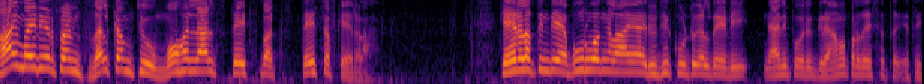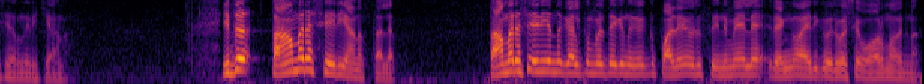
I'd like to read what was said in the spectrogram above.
Hi my dear friends welcome to Mohanlal states buds taste of Kerala കേരളത്തിന്റെ അപൂർവങ്ങളായ രുചിക്കൂട്ടുകൾ തേടി ഞാനിപ്പോൾ ഒരു ഗ്രാമപ്രദേശത്ത് എത്തിച്ചേർന്നിരിക്കുകയാണ്. ഇത് താമരശ്ശേരിയാണ് സ്ഥലം. താമരശ്ശേരി എന്ന് കേൾക്കുമ്പോഴത്തേക്ക് നിങ്ങൾക്ക് പഴയ ഒരു സിനിമയിലെ രംഗമായിരിക്കും ഒരുപക്ഷെ ഓർമ്മ വരുന്നത്.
